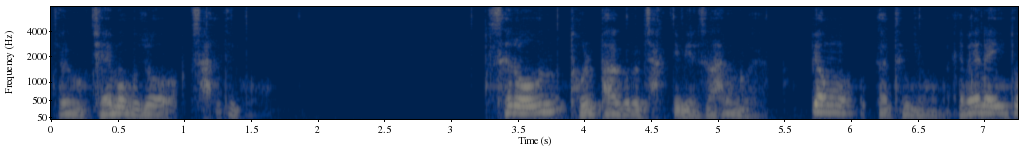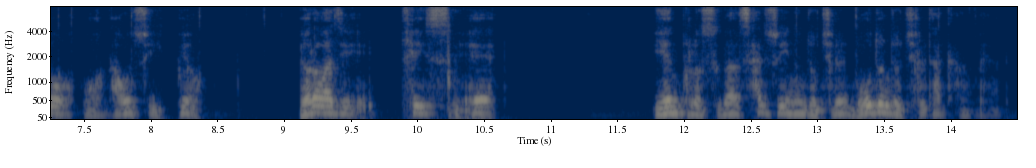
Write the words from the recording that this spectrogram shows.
결국 재무구조 살리고 새로운 돌파구를 찾기 위해서 하는 거예요. 합병 같은 경우 M&A도 뭐 나올 수 있고요. 여러 가지 케이스에 EN 플러스가 살 수 있는 조치를 모든 조치를 다 강구해야 돼요.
